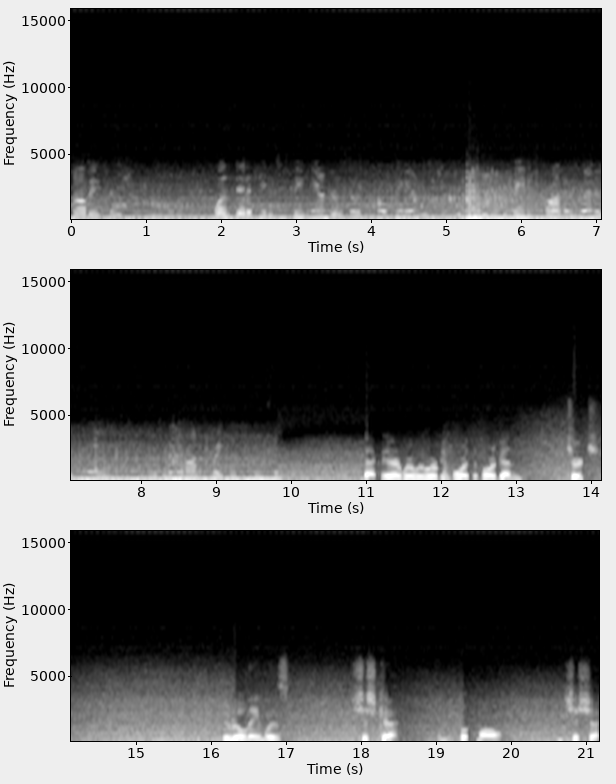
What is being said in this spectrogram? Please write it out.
Borgund Church was dedicated to St. Andrew, so it's called St. Andrew's Church. The famous cross has lent its name to the consecrated back there where we were before at the Borgund Church, the real name was Shishka in Bokmål and Shisha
